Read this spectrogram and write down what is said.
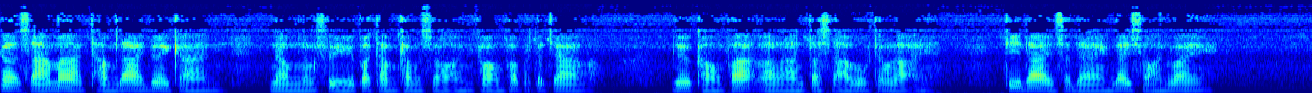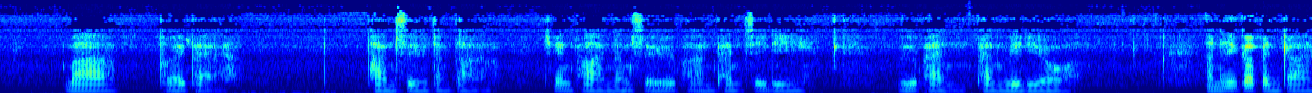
ก็สามารถทำได้ด้วยการนำหนังสือพระธรรมคำสอนของพระพุทธเจ้า หรือของพระอาหารหันตสาวกทั้งหลาย ที่ได้แสดงได้สอนไว้ มาเผยแผ่ ผ่านสื่อต่างๆ เช่นผ่านหนังสือผ่านแผ่นซีดี หรือแผ่นแผ่นวิดีโอ อันนี้ก็เป็นการ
